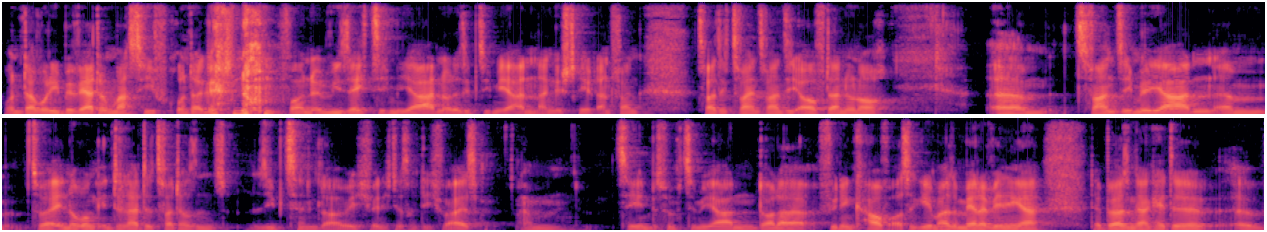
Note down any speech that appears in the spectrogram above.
und da wurde die Bewertung massiv runtergenommen von irgendwie 60 Milliarden oder 70 Milliarden angestrebt, Anfang 2022 auf dann nur noch 20 ähm, Milliarden. Ähm, zur Erinnerung, Intel hatte 2017, glaube ich, wenn ich das richtig weiß, 10 ähm, bis 15 Milliarden Dollar für den Kauf ausgegeben. Also mehr oder weniger der Börsengang hätte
